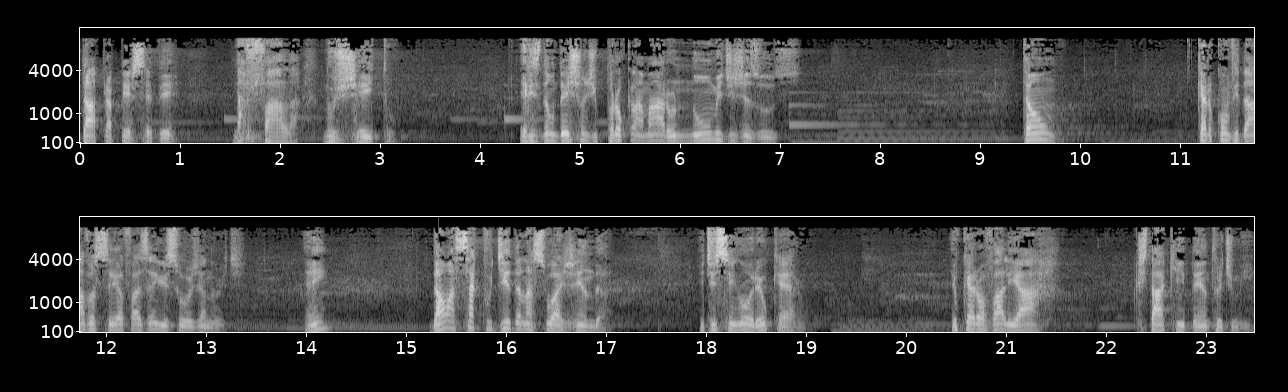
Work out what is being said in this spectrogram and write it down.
dá para perceber, na fala, no jeito. Eles não deixam de proclamar o nome de Jesus. Então, quero convidar você a fazer isso hoje à noite. Hein? Dá uma sacudida na sua agenda e diz: Senhor, eu quero. Eu quero avaliar o que está aqui dentro de mim.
